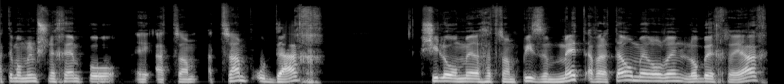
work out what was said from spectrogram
אתם אומרים שניכם פה, אה, הטראמפ, הטראמפ הודח, שילו אומר הטראמפיזם מת, אבל אתה אומר אורן לא בהכרח,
